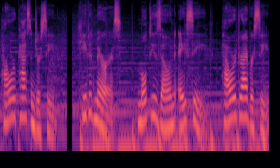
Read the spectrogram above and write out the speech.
power passenger seat, heated mirrors, multi-zone AC, power driver seat,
